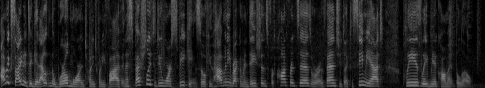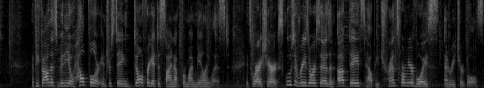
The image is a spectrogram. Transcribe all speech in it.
I'm excited to get out in the world more in 2025 and especially to do more speaking. So if you have any recommendations for conferences or events you'd like to see me at, please leave me a comment below. If you found this video helpful or interesting, don't forget to sign up for my mailing list. It's where I share exclusive resources and updates to help you transform your voice and reach your goals.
